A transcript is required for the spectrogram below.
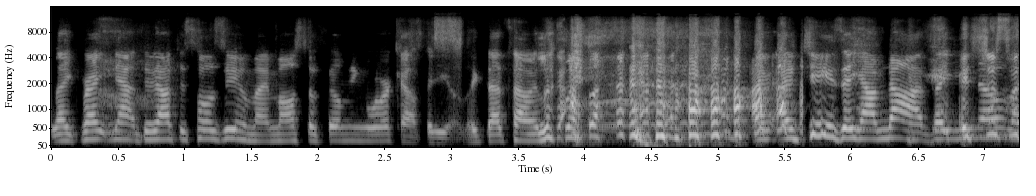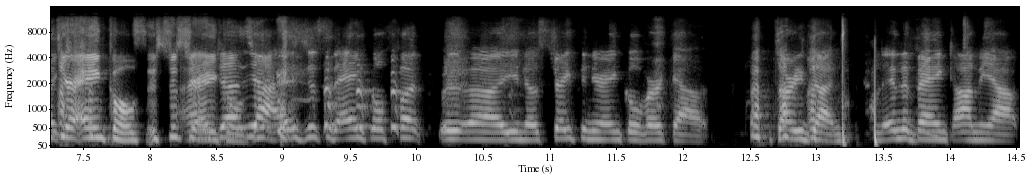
Like right now, throughout this whole Zoom, I'm also filming a workout video. Like that's how I look. I'm, I'm, teasing. I'm not, but it's know, just like, with your ankles. It's just your ankles. Just, yeah, it's just an ankle foot. Uh, you know, strengthen your ankle workout. It's already done in the bank on the app.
